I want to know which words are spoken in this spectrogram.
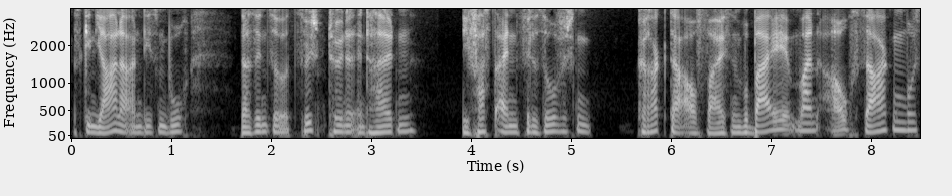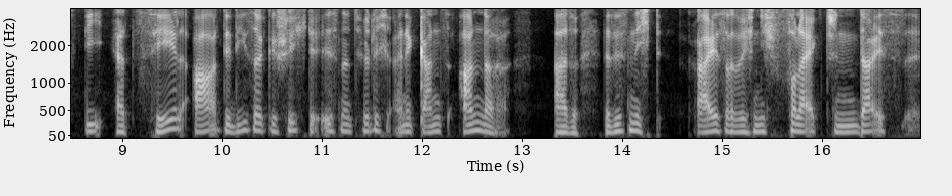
das Geniale an diesem Buch. Da sind so Zwischentöne enthalten, die fast einen philosophischen Charakter aufweisen. Wobei man auch sagen muss, die Erzählart dieser Geschichte ist natürlich eine ganz andere. Also, das ist nicht reißerisch, nicht voller Action. Da ist, äh,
